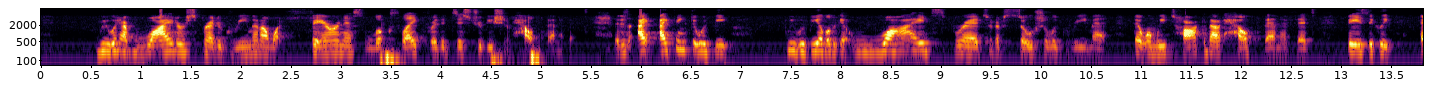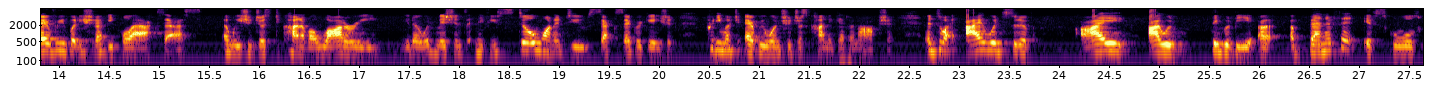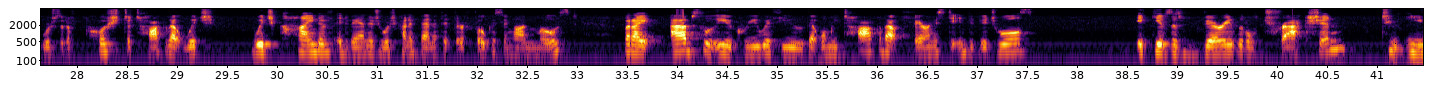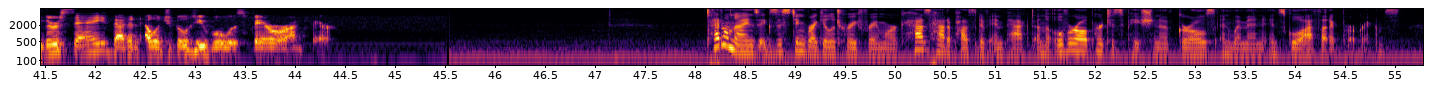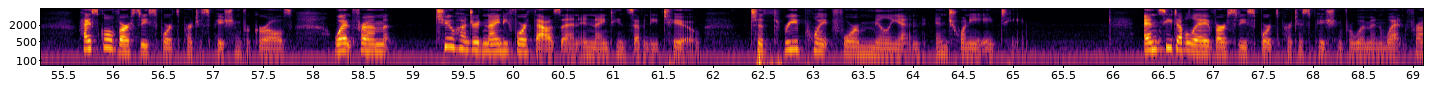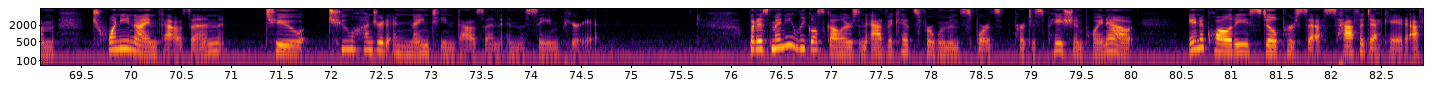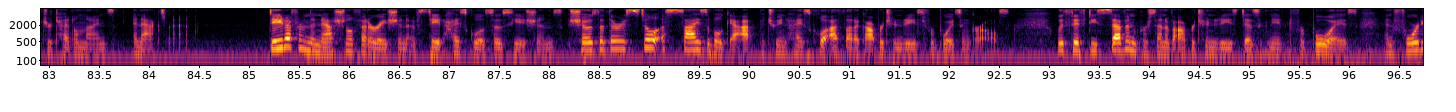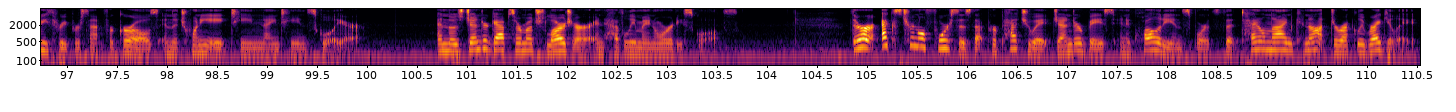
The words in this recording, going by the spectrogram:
we would have wider spread agreement on what fairness looks like for the distribution of health benefits. That is, I, I think there would be we would be able to get widespread sort of social agreement that when we talk about health benefits, basically everybody should have equal access and we should just kind of a lottery, you know, admissions. And if you still want to do sex segregation, pretty much everyone should just kind of get an option. And so I, I would sort of I I would think would be a, a benefit if schools were sort of pushed to talk about which which kind of advantage, which kind of benefit they're focusing on most. But I absolutely agree with you that when we talk about fairness to individuals, it gives us very little traction to either say that an eligibility rule is fair or unfair. Title IX's existing regulatory framework has had a positive impact on the overall participation of girls and women in school athletic programs. High school varsity sports participation for girls went from 294,000 in 1972 to 3.4 million in 2018. NCAA varsity sports participation for women went from 29,000 to 219,000 in the same period. But as many legal scholars and advocates for women's sports participation point out, inequality still persists half a decade after Title IX's enactment. Data from the National Federation of State High School Associations shows that there is still a sizable gap between high school athletic opportunities for boys and girls, with 57% of opportunities designated for boys and 43% for girls in the 2018 19 school year. And those gender gaps are much larger in heavily minority schools. There are external forces that perpetuate gender based inequality in sports that Title IX cannot directly regulate.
